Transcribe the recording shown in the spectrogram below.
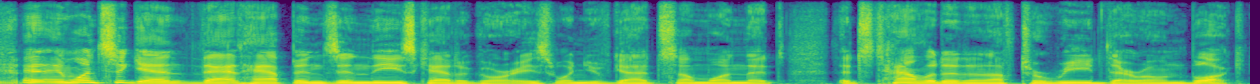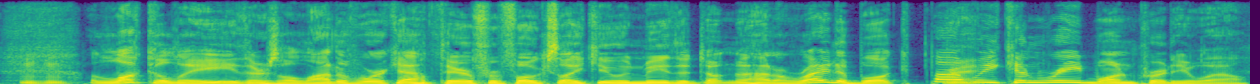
And, and once again, that happens in these categories when you've got someone that that's talented enough to read their own book. Mm-hmm. Luckily, there's a lot of work out there for folks like you and me that don't know how to write a book, but Right. we can read one pretty well.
